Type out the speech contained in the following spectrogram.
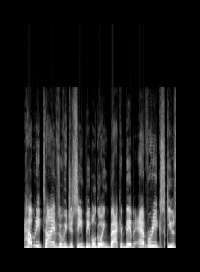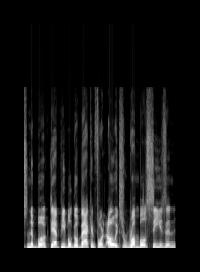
how many times have we just seen people going back and they have every excuse in the book to have people go back and forth? Oh, it's Rumble season.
